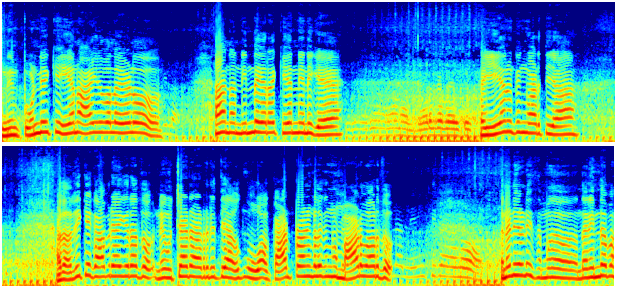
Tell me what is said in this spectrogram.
ನಿನ್ನ ಪುಣ್ಯಕ್ಕೆ ಏನೂ ಆಗಿಲ್ವಲ್ಲ ಹೇಳು. ಹಾಂ, ನಾನು ನಿಂದೆ ಇರಕ್ಕೆ ಏನು ನಿನಗೆ? ಏನು ಹಿಂಗೆ ಆಡ್ತೀಯ ಅದು ಅದಕ್ಕೆ ಗಾಬರಿ ಆಗಿರೋದು. ನೀವು ಹುಚ್ಚಾಟ ಆಡೋ ರೀತಿ ಅವು ವ- ಕಾಡು ಪ್ರಾಣಿಗಳಿಗೆ ಹಂಗೆ ಮಾಡಬಾರ್ದು. ನಡಿ ನಡಿ ನಾನು ಹಿಂದೆ ಬಾ.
